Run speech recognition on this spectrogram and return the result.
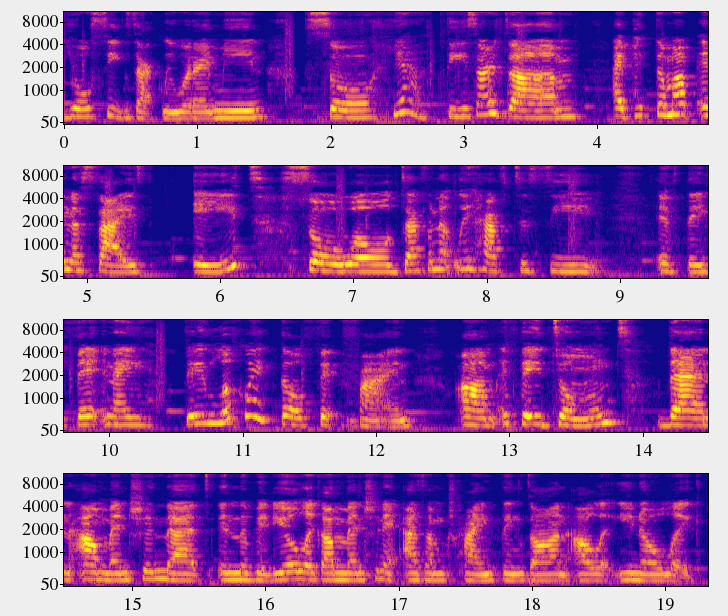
You'll see exactly what I mean. So yeah, these are dumb. I picked them up in a size 8. So we'll definitely have to see if they fit and I they look like they'll fit fine um if they don't then i'll mention that in the video. Like i'll mention it as i'm trying things on. I'll let you know like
